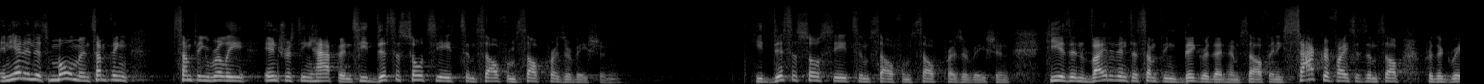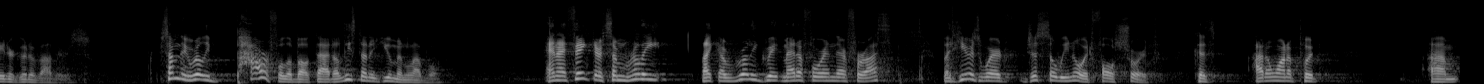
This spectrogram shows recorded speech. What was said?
And yet, in this moment, something, something really interesting happens. He disassociates himself from self preservation. He disassociates himself from self preservation. He is invited into something bigger than himself, and he sacrifices himself for the greater good of others. Something really powerful about that, at least on a human level. And I think there's some really, like a really great metaphor in there for us. But here's where, it, just so we know, it falls short. Because I don't want to put um,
